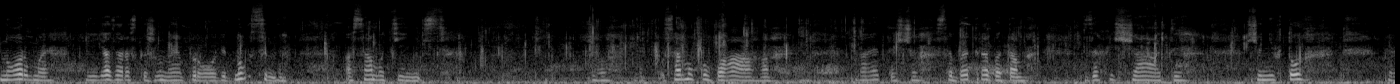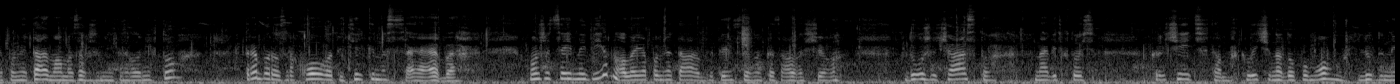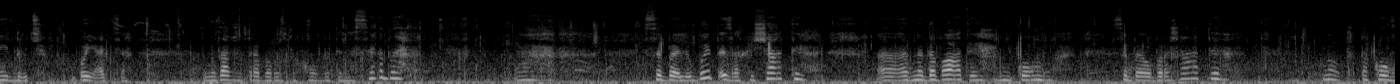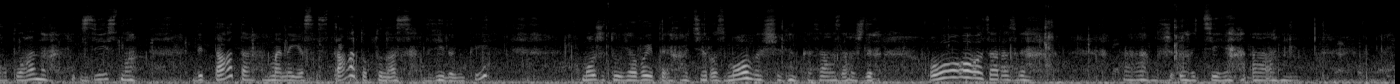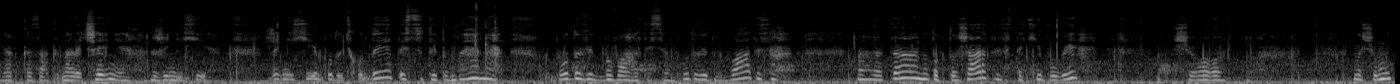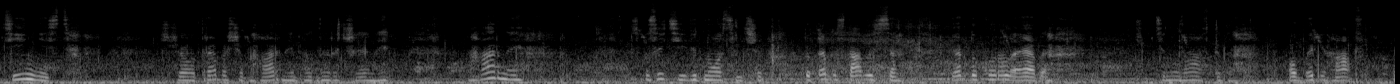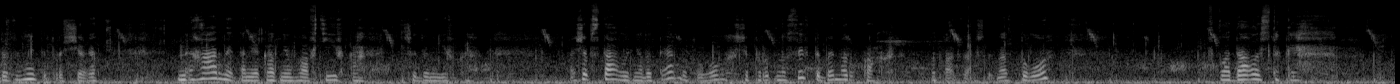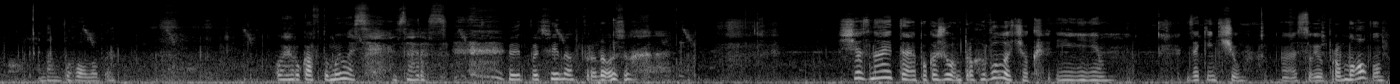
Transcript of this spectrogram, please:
норми. І я зараз кажу не про відносини, а самоцінність. Самоповага, знаєте, що себе треба там захищати, що ніхто, я пам'ятаю, мама завжди мені казала, ніхто треба розраховувати тільки на себе. Може це і не вірно, але я пам'ятаю, в дитинстві вона казала, що дуже часто навіть хтось кричить, там, кличе на допомогу, люди не йдуть, бояться. Тому завжди треба розраховувати на себе, е, себе любити, захищати, не давати нікому себе ображати. Ну, такого плану. Звісно, від тата в мене є сестра, тобто у нас дві доньки. Можете уявити ці розмови, що він казав завжди: о, зараз ви е, ці, е, як казати, наречені, женихи. Женихи будуть ходити сюди до мене, буду відбиватися, буду відбиватися. Та, ну, тобто жарти такі були, що, ну, що ми цінність, що треба, щоб гарний був наречений. Гарний з позиції відносин, щоб до тебе ставився як до королеви, щоб цінував тебе, оберігав. Розумієте, про що я? Не гарний там, яка в нього автівка чи домівка, а щоб ставлення до тебе було, щоб носив тебе на руках. Отак завжди. У нас було, вкладалось таке нам в голови. Ой, рука втомилась. Зараз відпочину, продовжу. Ще знаєте, покажу вам трохи вулочок і закінчу е, свою промову.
